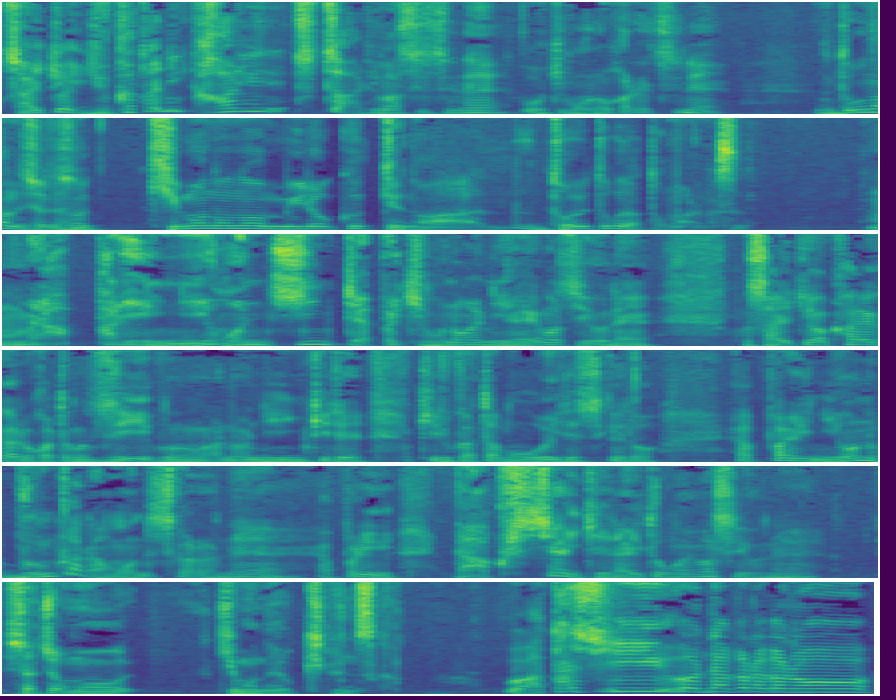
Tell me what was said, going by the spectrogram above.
最近は浴衣に変わりつつありますですね、お着物からですね。どうなんでしょうね、その着物の魅力っていうのは、どういうところだと思われます？やっぱり日本人ってやっぱり着物が似合いますよね。最近は海外の方も随分あの人気で着る方も多いですけど、やっぱり日本の文化なもんですからね、やっぱりなくしちゃいけないと思いますよね。社長も着物よく着るんですか？私はなかなかの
